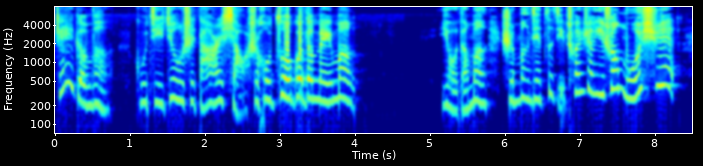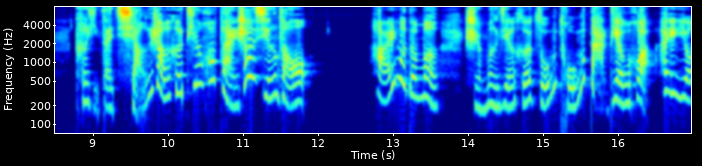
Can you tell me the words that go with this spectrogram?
这个梦估计就是达尔小时候做过的美梦。有的梦是梦见自己穿上一双魔靴，可以在墙上和天花板上行走。还有的梦是梦见和总统打电话，哎呦，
